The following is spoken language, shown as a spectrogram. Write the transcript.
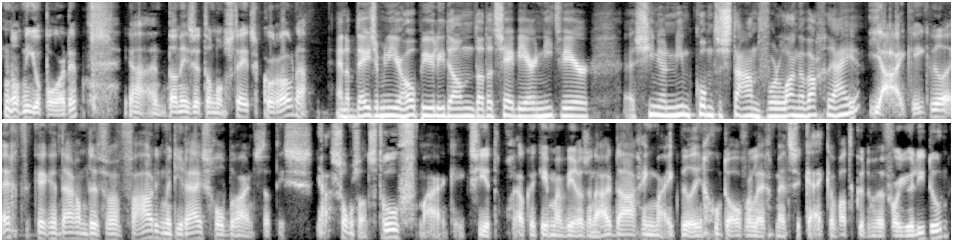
nog niet op orde. Ja, dan is het dan nog steeds corona. En op deze manier hopen jullie dan dat het CBR niet weer eh, synoniem komt te staan voor lange wachtrijen? Ja, ik, ik wil echt. Kijk, en daarom de verhouding met die rijschoolbranche. Dat is ja, soms wat stroef, maar ik, ik zie het toch elke keer maar weer als een uitdaging. Maar ik wil in goed overleg met ze kijken. Wat kunnen we voor jullie doen?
